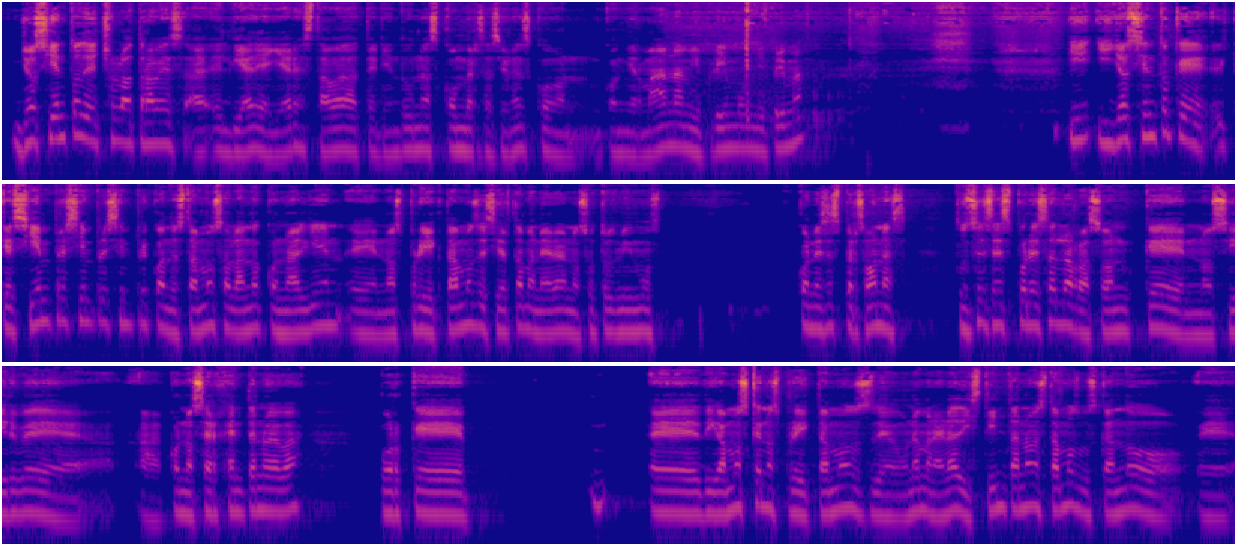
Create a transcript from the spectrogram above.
yo siento, de hecho, la otra vez, a- el día de ayer, estaba teniendo unas conversaciones con, con mi hermana, mi primo y mi prima. Y, y yo siento que, que siempre, siempre, siempre cuando estamos hablando con alguien, eh, nos proyectamos de cierta manera nosotros mismos con esas personas. Entonces es por esa la razón que nos sirve a conocer gente nueva, porque eh, digamos que nos proyectamos de una manera distinta, ¿no? Estamos buscando, eh,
